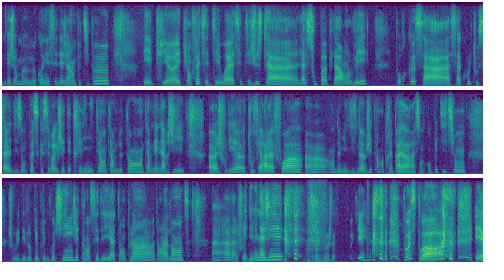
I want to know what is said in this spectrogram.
des gens me, me connaissaient déjà un petit peu. Et puis, et puis en fait, c'était ouais, c'était juste la, la soupape là à enlever pour que ça, ça coule tout seul, disons. Parce que c'est vrai que j'étais très limitée en termes de temps, en termes d'énergie. Euh, je voulais euh, tout faire à la fois. Euh, en 2019, j'étais en préparation de compétition. Je voulais développer Plume Coaching. J'étais en CDI à temps plein dans la vente. Je voulais déménager. Donc je me dis, ok, pose-toi. Et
